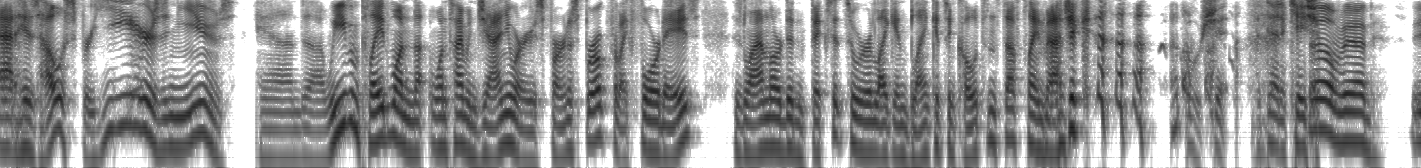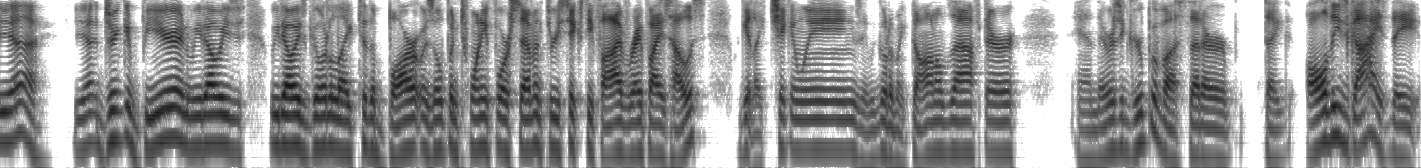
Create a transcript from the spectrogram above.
at his house for years and years. And uh, we even played one one time in January. His furnace broke for like four days. His landlord didn't fix it, so we were like in blankets and coats and stuff playing Magic. Oh shit! The dedication. Oh man, yeah, yeah. Drinking beer, and we'd always we'd always go to like to the bar. It was open 24 7 365 right by his house. We get like chicken wings, and we go to McDonald's after. And there was a group of us that are like all these guys they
